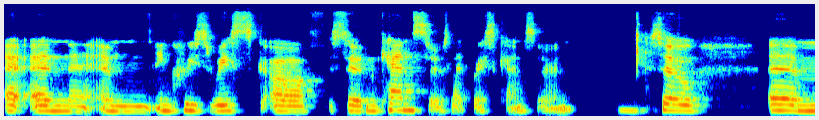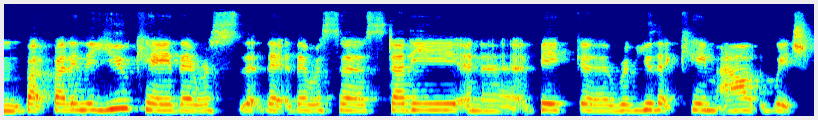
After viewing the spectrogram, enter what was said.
an, an increased risk of certain cancers, like breast cancer. And mm. so, um, but but in the UK there was there, there was a study and a big uh, review that came out which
